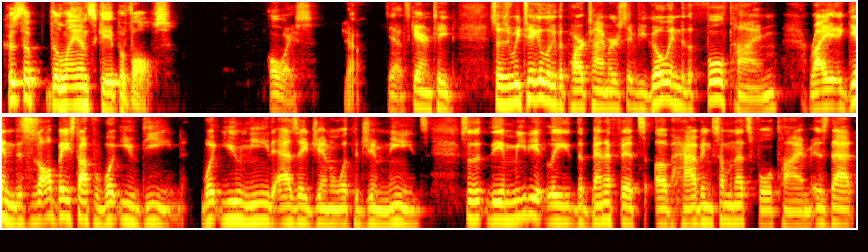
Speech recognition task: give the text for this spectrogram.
because the the landscape evolves. Always. Yeah, it's guaranteed. So as we take a look at the part timers, if you go into the full time, right? Again, this is all based off of what you need, what you need as a gym, and what the gym needs. So that the immediately the benefits of having someone that's full time is that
